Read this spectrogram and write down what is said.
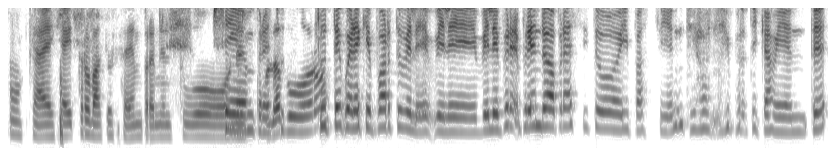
Ok, che hai trovato sempre nel tuo, sempre, nel tuo lavoro. Tu, tutte quelle che porto ve le, ve le, ve le pre- prendo a prestito i pazienti oggi praticamente.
